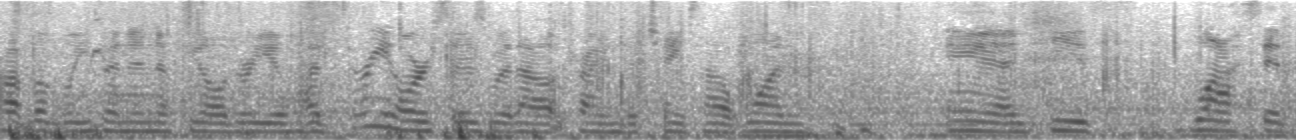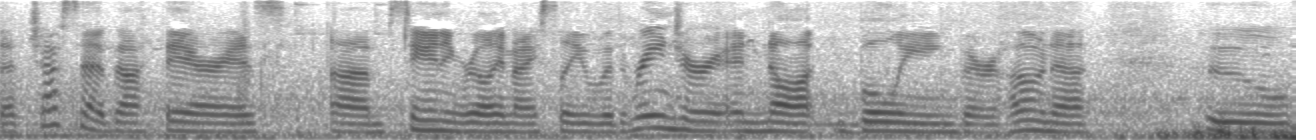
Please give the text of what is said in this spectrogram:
probably been in a field where you had three horses without trying to chase out one. And he's blasted the chestnut back there is um, standing really nicely with Ranger and not bullying Barahona, who,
